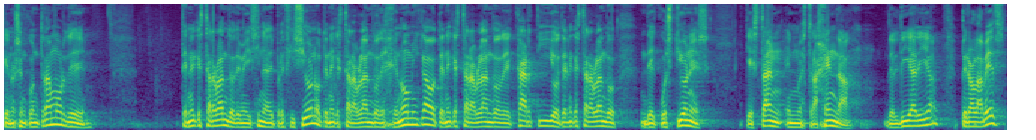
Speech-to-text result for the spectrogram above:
que nos encontramos de tener que estar hablando de medicina de precisión o tener que estar hablando de genómica o tener que estar hablando de CARTI o tener que estar hablando de cuestiones que están en nuestra agenda del día a día, pero a la vez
